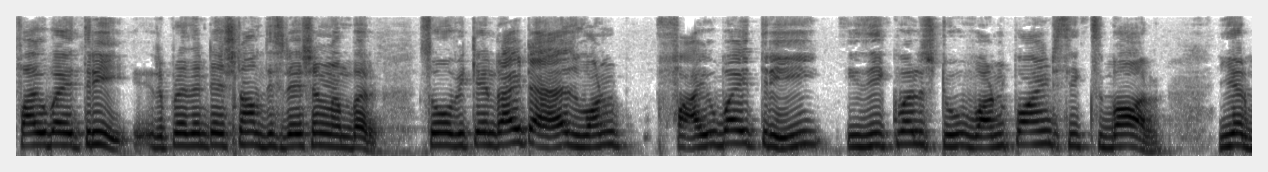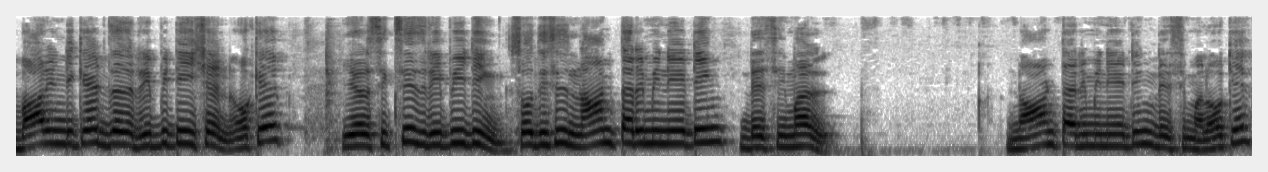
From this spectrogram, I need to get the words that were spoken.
5 by 3 representation of this rational number. So we can write as 1 5 by 3 is equals to 1.6 bar here bar indicates the repetition okay? Here 6 is repeating. So this is non-terminating decimal. Non-terminating decimal okay?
